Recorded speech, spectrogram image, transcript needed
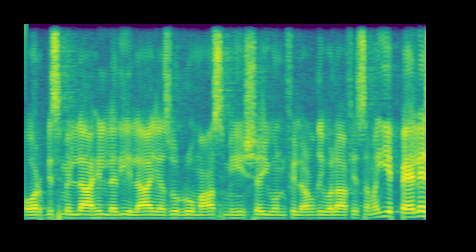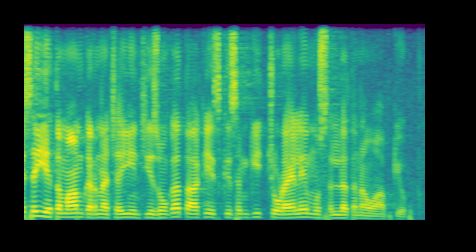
और बिसमिल्लासमी शयन फ़िलर्द वलाफ़िसम ये पहले से ही अहतमाम करना चाहिए इन चीज़ों का, ताकि इस किस्म की चुड़ैलें मुसलत ना हो आपके ऊपर।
